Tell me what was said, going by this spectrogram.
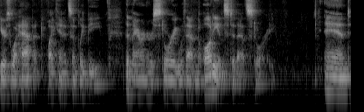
here's what happened? Why can't it simply be the mariner's story without an audience to that story? And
